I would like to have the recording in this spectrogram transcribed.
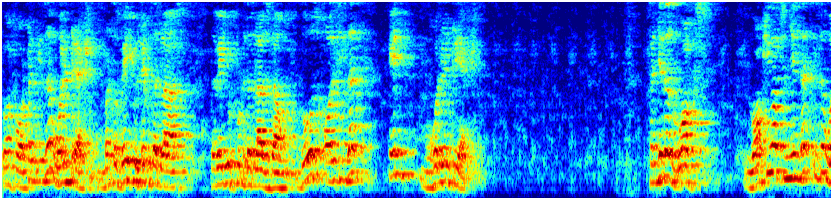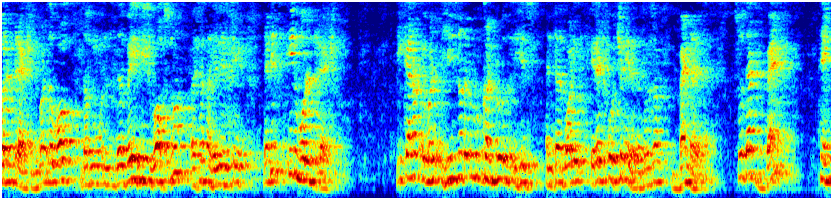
of water is a voluntary action, but the way you lift the glass, the way you put the glass down, those all things are involuntary action. Sanjay Dutt walks. Walking of Sanjay Dutt is a voluntary action, but the walk, the, the way he walks, no, ऐसा हिल that is involuntary action. He cannot able, he is not able to control his entire body. Erect posture नहीं रहता, थोड़ा सा bend रहता है. So that bend thing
